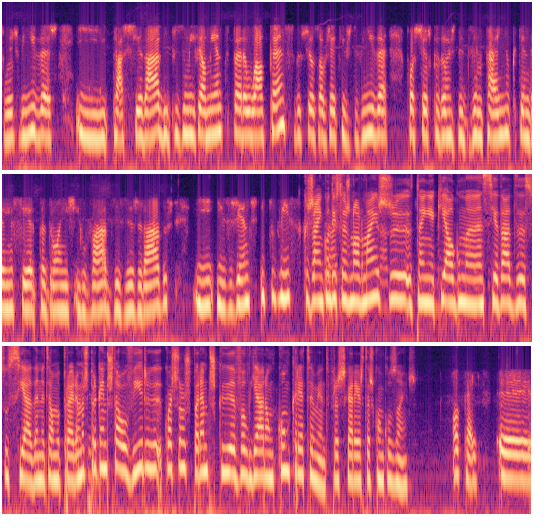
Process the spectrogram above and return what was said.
suas vidas e para a sociedade e presumivelmente para o alcance dos seus objetivos de vida, para os seus padrões de desempenho, que tendem a ser padrões elevados, exagerados e exigentes, e tudo isso. Que já em condições normais tem aqui alguma ansiedade associada, Natalma Pereira, mas para quem nos está a ouvir, quais são os parâmetros que avaliaram concretamente para chegar a estas conclusões? Conclusões? Ok. Eh,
